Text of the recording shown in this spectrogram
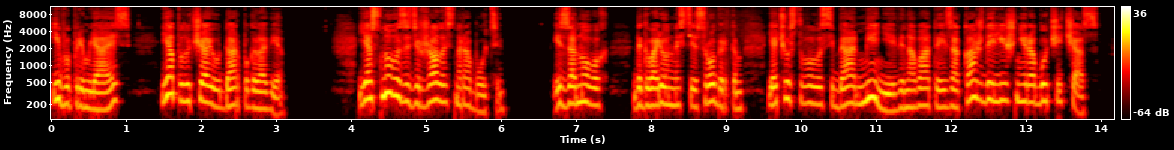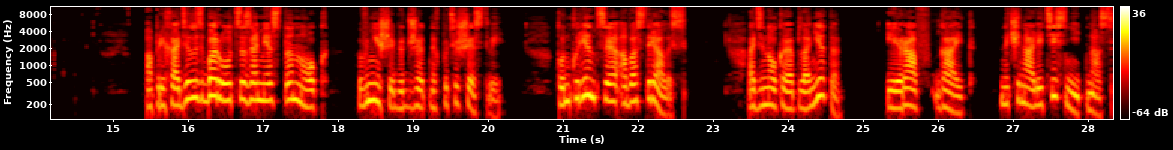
и, выпрямляясь, я получаю удар по голове. Я снова задержалась на работе. Из-за новых договоренностей с Робертом я чувствовала себя менее виноватой за каждый лишний рабочий час. А приходилось бороться за место ног в нише бюджетных путешествий. Конкуренция обострялась. Одинокая планета и Раф Гайд начинали теснить нас.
